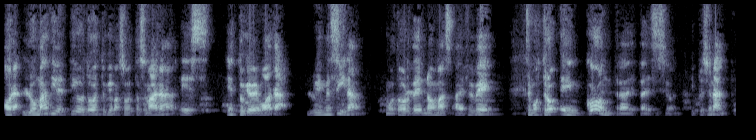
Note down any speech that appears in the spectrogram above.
Ahora, lo más divertido de todo esto que pasó esta semana es esto que vemos acá. Luis Mesina, motor de No Más AFP, se mostró en contra de esta decisión. Impresionante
